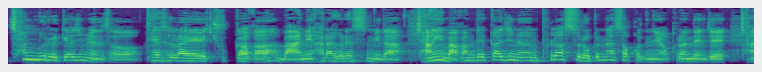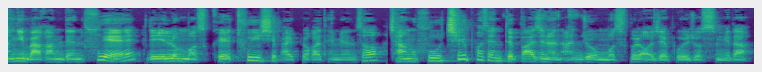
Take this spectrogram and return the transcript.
찬물을 끼얹어주면서 테슬라의 주가가 많이 하락을 했습니다. 장이 마감될 때까지는 플러스로 끝났었거든요. 그런데 이제 장이 마감된 후에 이제 일론 머스크의 트윗이 발표가 되면서 장 후 7% 빠지는 안 좋은 모습을 어제 보여줬습니다.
